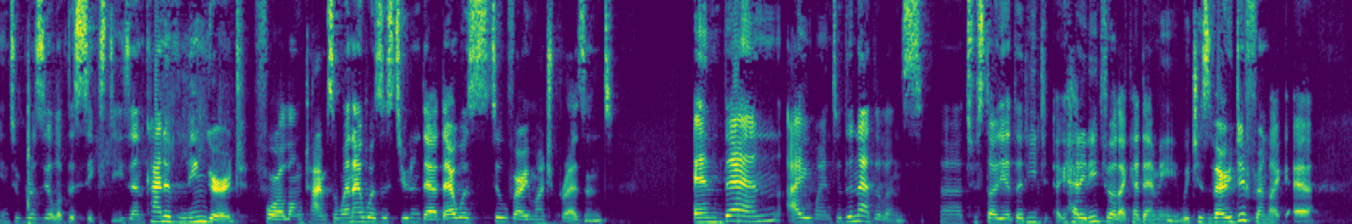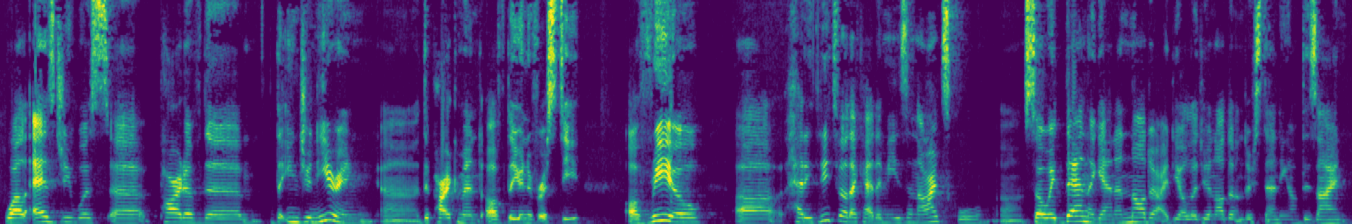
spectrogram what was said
into Brazil of the 60s and kind of lingered for a long time. So when I was a student there, that was still very much present. And then I went to the Netherlands uh, to study at the Gerrit Rietveld Academy, which is very different. Like uh, while ESDI was uh, part of the the engineering uh, department of the University of Rio, uh, Gerrit Rietveld Academy is an art school. Uh, so it then again another ideology, another understanding of design.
